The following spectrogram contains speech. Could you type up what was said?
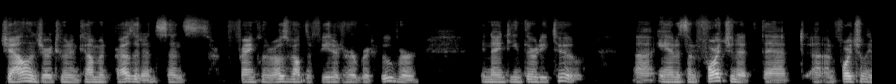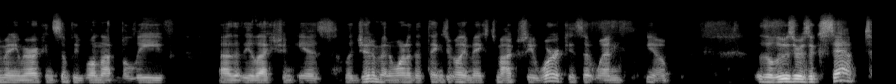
challenger to an incumbent president since Franklin Roosevelt defeated Herbert Hoover in 1932. Uh, and it's unfortunate that, uh, unfortunately, many Americans simply will not believe uh, that the election is legitimate. And one of the things that really makes democracy work is that when you know the losers accept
